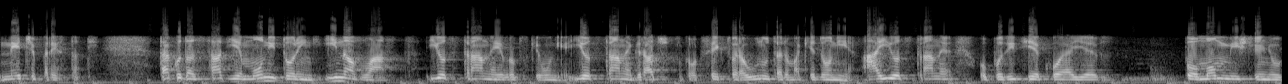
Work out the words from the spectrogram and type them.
neće prestati. Tako da sad je monitoring i na vlast i od strane Europske unije i od strane građanskog sektora unutar Makedonije, a i od strane opozicije koja je po mom mišljenju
